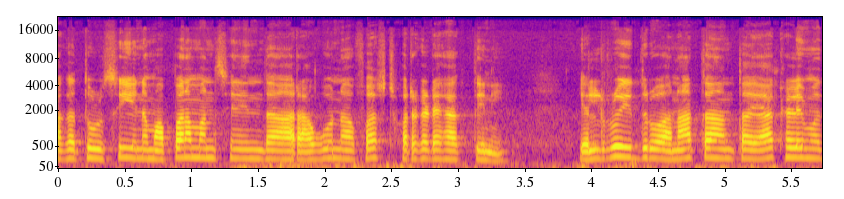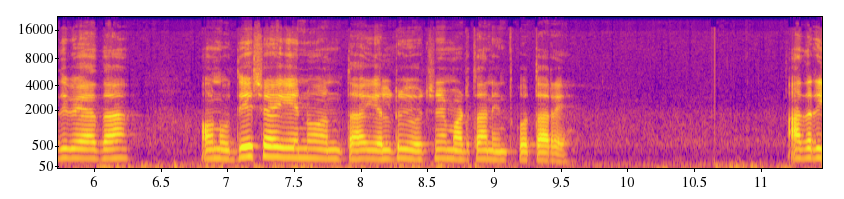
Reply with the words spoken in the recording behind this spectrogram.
ಆಗ ತುಳಸಿ, ನಮ್ಮ ಅಪ್ಪನ ಮನಸ್ಸಿನಿಂದ ರಾಘುನ ಫಸ್ಟ್ ಹೊರಗಡೆ ಹಾಕ್ತೀನಿ. ಎಲ್ಲರೂ ಇದ್ದರು ಅನಾಥ ಅಂತ ಯಾಕೆ ಹೇಳಿ ಮದುವೆ ಆದ? ಅವನ ಉದ್ದೇಶ ಏನು ಅಂತ ಎಲ್ಲರೂ ಯೋಚನೆ ಮಾಡ್ತಾ ನಿಂತ್ಕೋತಾರೆ. ಆದರೆ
